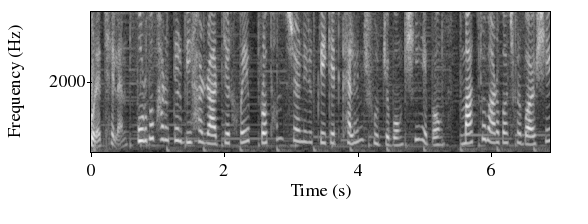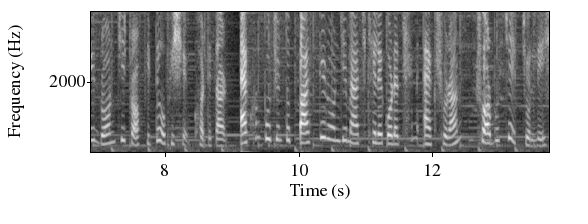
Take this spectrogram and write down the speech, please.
করেছিলেন। পূর্ব ভারতের বিহার রাজ্যের হয়ে প্রথম শ্রেণির ক্রিকেট খেলেন সূর্যবংশী এবং মাত্র বারো বছর বয়সে রঞ্জি ট্রফিতে অভিষেক ঘটে তার। এখন পর্যন্ত পাঁচটি রঞ্জি ম্যাচ খেলে করেছেন একশো রান, সর্বোচ্চ একচল্লিশ।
